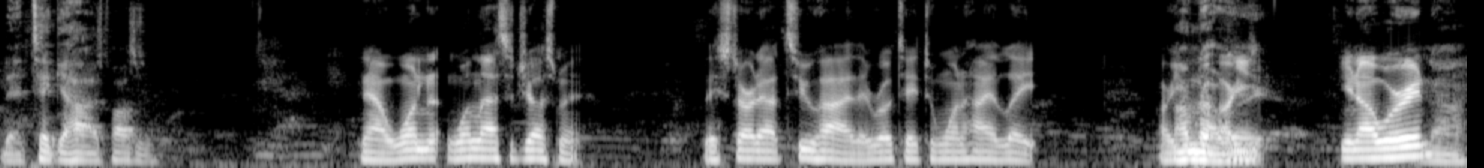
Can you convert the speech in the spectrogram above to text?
then take it high as possible. Now, one one last adjustment. They start out too high. They rotate to one high late. Are you? I'm not are worried. You're not worried. Nah. Are you,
